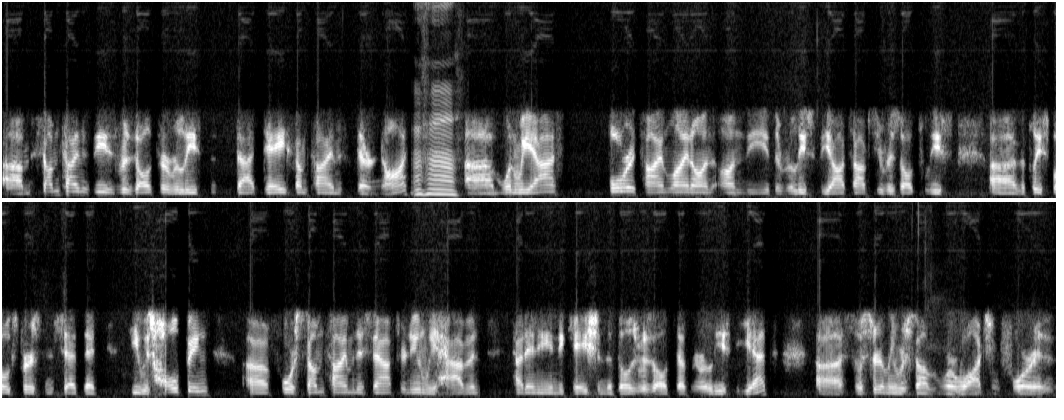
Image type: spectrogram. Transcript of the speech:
Um, sometimes these results are released that day. Sometimes they're not. Um, when we asked for a timeline on, on the, the release of the autopsy results, police uh, the police spokesperson said that he was hoping uh, for some time this afternoon. We haven't had any indication that those results have been released yet. Uh, so certainly we're something we're watching for as,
